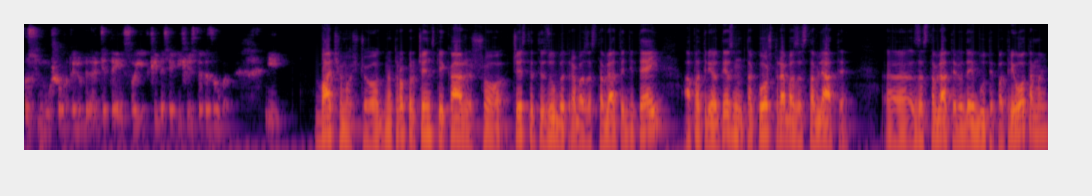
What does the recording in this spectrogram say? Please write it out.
змушувати людей, дітей своїх вчитися і чистити зуби. І Бачимо, що Дмитро Корчинський каже, що чистити зуби треба заставляти дітей, а патріотизм також треба заставляти. Е, заставляти людей бути патріотами.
